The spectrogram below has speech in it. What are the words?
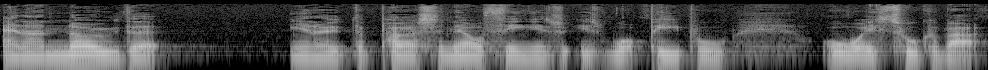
And I know that you know the personnel thing is is what people always talk about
